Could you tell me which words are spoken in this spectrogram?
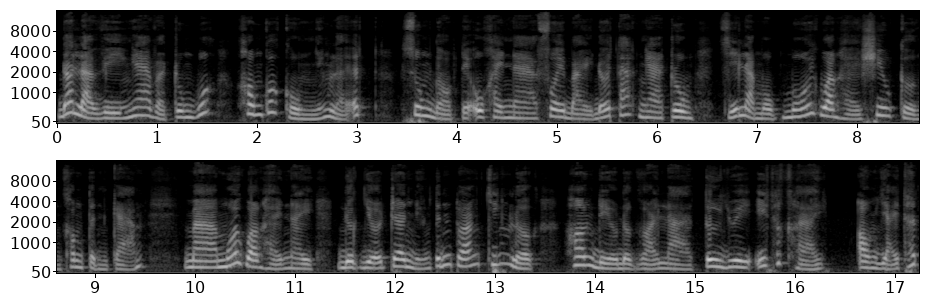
đó là vì Nga và Trung Quốc không có cùng những lợi ích Xung đột tại Ukraine phơi bày đối tác Nga-Trung chỉ là một mối quan hệ siêu cường không tình cảm, mà mối quan hệ này được dựa trên những tính toán chiến lược hơn điều được gọi là tư duy ý thức hệ. Ông giải thích.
